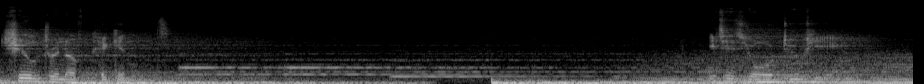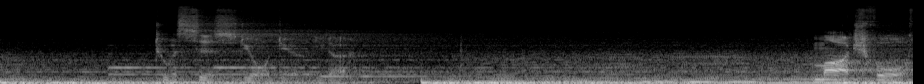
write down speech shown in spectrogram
Children of Pickens. It is your duty assist your dear leader. March forth.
